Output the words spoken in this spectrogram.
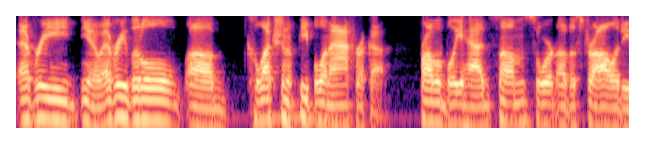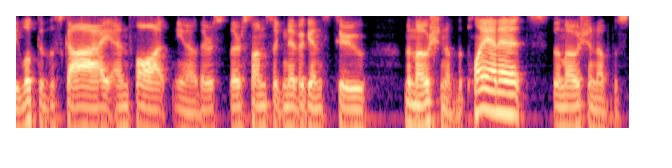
every you know every little uh, collection of people in Africa probably had some sort of astrology. Looked at the sky and thought, you know, there's there's some significance to the motion of the planets, the motion of the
